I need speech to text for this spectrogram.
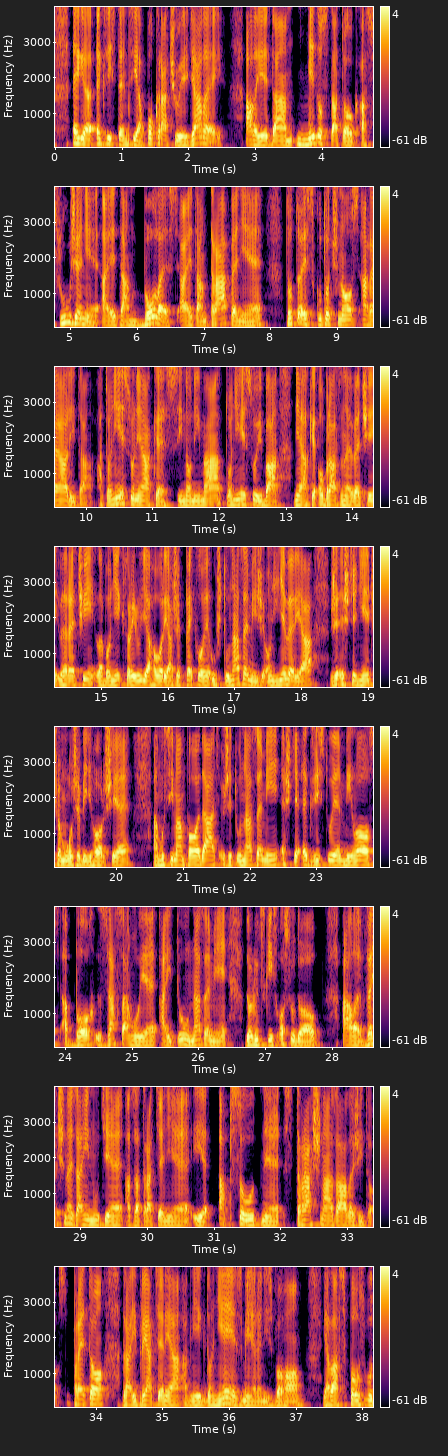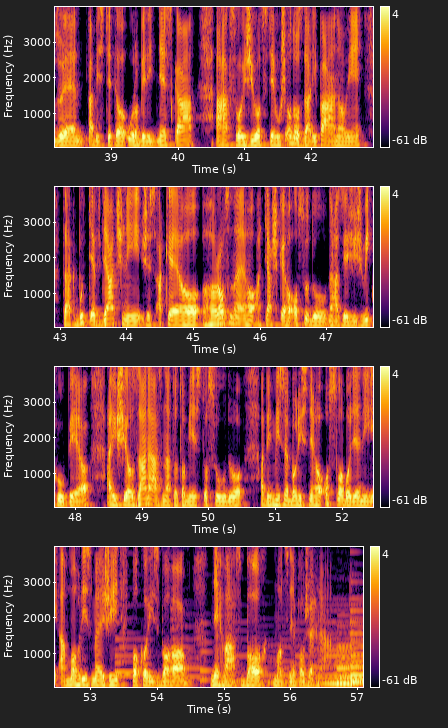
existencia pokračuje ďalej, ale je tam nedostatok a súženie a je tam bolesť a je tam trápenie, toto je skutočnosť a realita. A to nie sú nejaké synonymá, to nie sú iba nejaké obrazné reči, reči, lebo niektorí ľudia hovoria, že peklo je už tu na zemi, že oni neveria, že ešte niečo môže byť horšie. A musím vám povedať, že tu na zemi ešte existuje milosť a Boh zasahuje aj tu na zemi do ľudských osudov, ale väčšie zahynutie a zatratenie je absolútne strašná záležitosť. Preto, drahí priatelia, ak niekto nie je zmierený s Bohom, ja vás povzbudzujem, aby ste to urobili dneska a ak svoj život ste už odozdali pánovi, tak buďte vďační, že z akého hrozného a ťažkého osudu nás Ježiš vykúpil a išiel za nás na toto miesto súdu, aby my sme boli z neho oslobodení a mohli sme žiť v pokoji s Bohom nech vás Boh mocne požehná.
